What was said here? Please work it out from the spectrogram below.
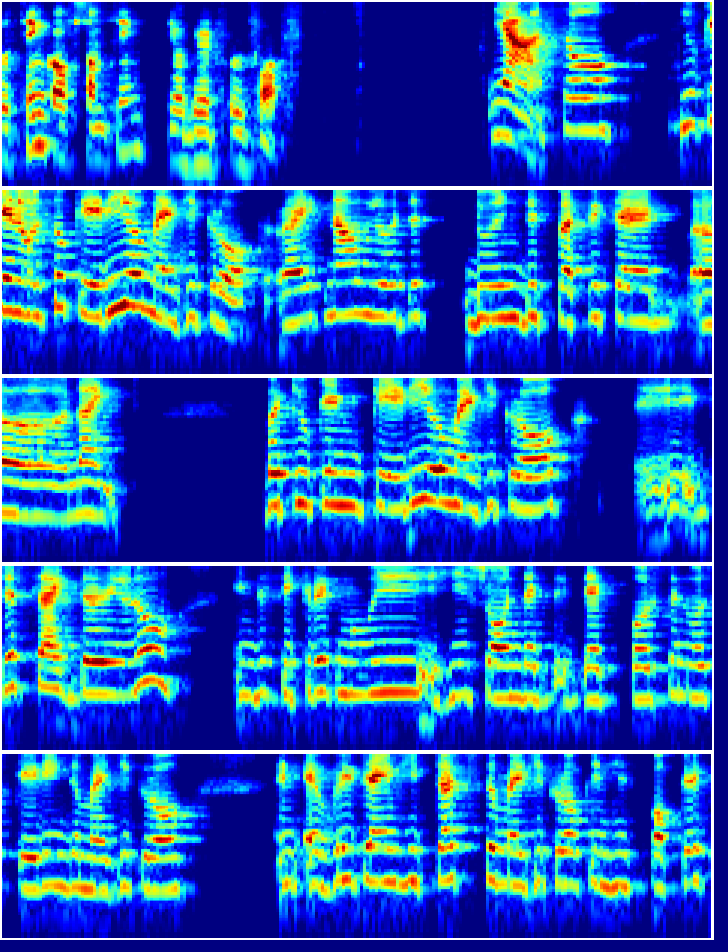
to think of something you're grateful for. Yeah, so you can also carry your magic rock. Right now, you're just doing this practice at uh, night, but you can carry your magic rock eh, just like the, you know, in the secret movie, he shown that that person was carrying the magic rock. And every time he touched the magic rock in his pocket,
